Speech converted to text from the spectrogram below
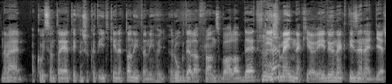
Na már, akkor viszont a játékosokat így kéne tanítani, hogy rugd el a francba a labdát, és menj neki a védőnek 11-es.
